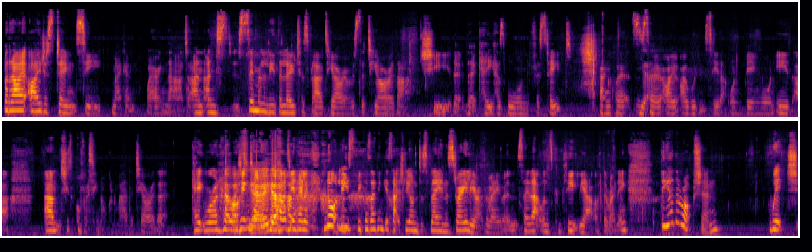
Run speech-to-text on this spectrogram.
but I, I just don't see Meghan wearing that. And and similarly, the lotus flower tiara is the tiara that she that, that Kate has worn for state banquets. Yeah. So I, I wouldn't see that one being worn either. Um, she's obviously not going to wear the tiara that Kate wore on her wedding day, yeah. Cartier Halo. Not least because I think it's actually on display in Australia at the moment. So that one's completely out of the running. The other option, which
